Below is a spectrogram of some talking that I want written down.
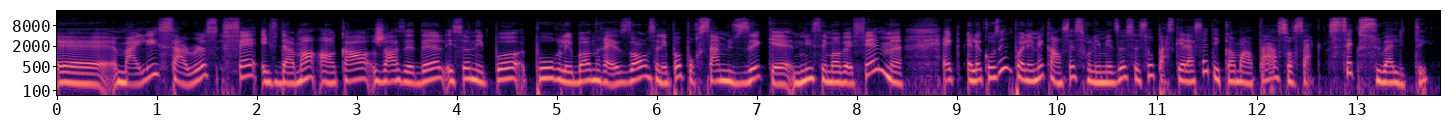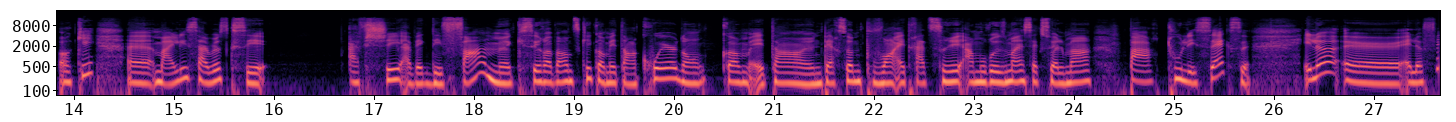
euh, Miley Cyrus fait évidemment encore jaser d'elle, et ce n'est pas pour les bonnes raisons, ce n'est pas pour sa musique euh, ni ses mauvais films. Elle, a causé une polémique, en fait, sur les médias sociaux parce qu'elle a fait des commentaires sur sa sexualité, OK? Euh, Miley Cyrus qui s'est affiché avec des femmes, qui s'est revendiquée comme étant queer, donc comme étant une personne pouvant être attirée amoureusement et sexuellement par tous les sexes. Et là, euh, elle a fait,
